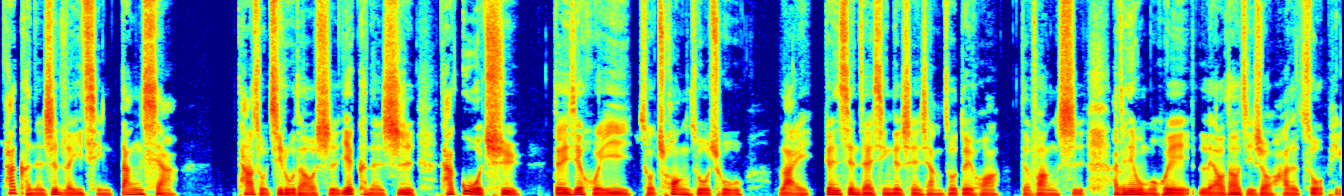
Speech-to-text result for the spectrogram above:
它可能是雷擎当下他所记录到的事，也可能是他过去的一些回忆所创作出。来跟现在新的声响做对话的方式。啊，今天我们会聊到几首他的作品。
